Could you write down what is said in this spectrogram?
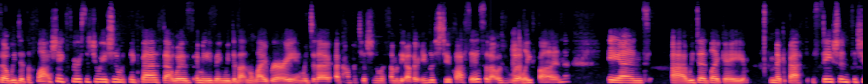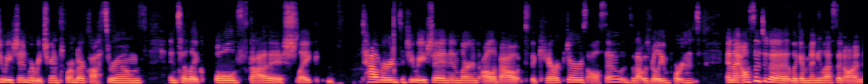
So we did the flat Shakespeare situation with Macbeth. That was amazing. We did that in the library and we did a, a competition with some of the other English 2 classes. So that was really yeah. fun. And uh, we did like a Macbeth station situation where we transformed our classrooms into like old Scottish, like tavern situation and learned all about the characters also. And so that was really important. And I also did a like a mini lesson on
